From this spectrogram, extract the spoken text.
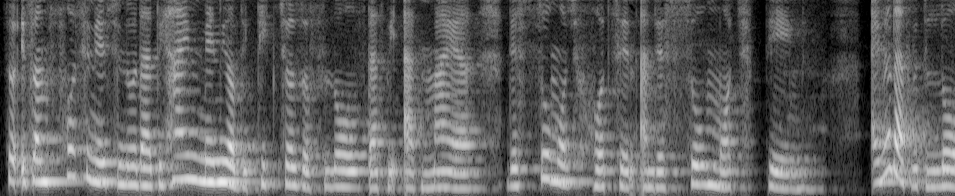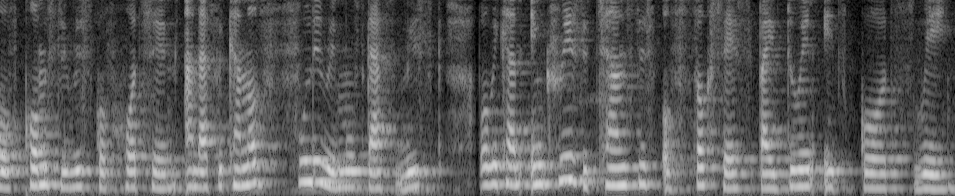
So it's unfortunate to know that behind many of the pictures of love that we admire, there's so much hurting and there's so much pain. I know that with love comes the risk of hurting and that we cannot fully remove that risk, but we can increase the chances of success by doing it God's way.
